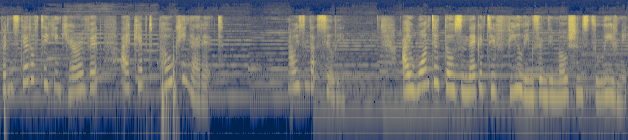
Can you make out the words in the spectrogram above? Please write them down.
but instead of taking care of it, I kept poking at it. Now, isn't that silly? I wanted those negative feelings and emotions to leave me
